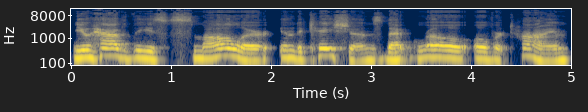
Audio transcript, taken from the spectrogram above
You have these smaller indications that grow over time.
